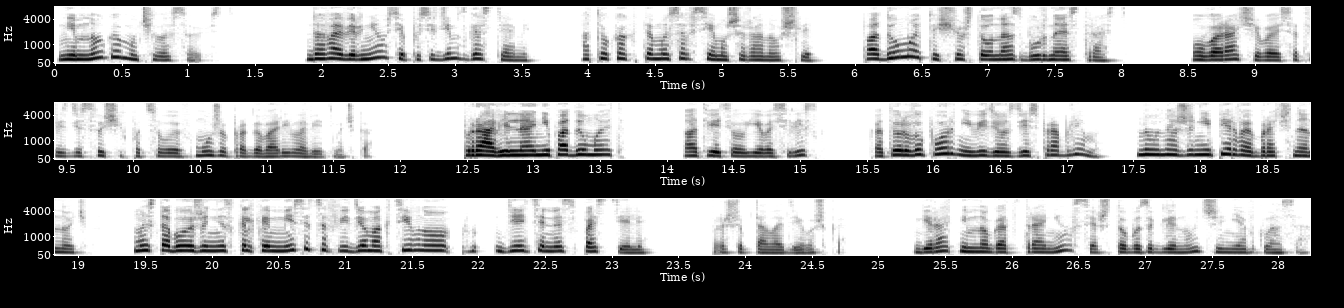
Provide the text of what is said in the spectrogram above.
немного мучила совесть. Давай вернемся, посидим с гостями, а то как-то мы совсем уж рано ушли. Подумают еще, что у нас бурная страсть. Уворачиваясь от вездесущих поцелуев мужа, проговорила ведьмочка. «Правильно они подумают», — ответил ей Василиск, который в упор не видел здесь проблемы. «Но у нас же не первая брачная ночь. Мы с тобой уже несколько месяцев ведем активную деятельность в постели», — прошептала девушка. Герат немного отстранился, чтобы заглянуть жене в глаза.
